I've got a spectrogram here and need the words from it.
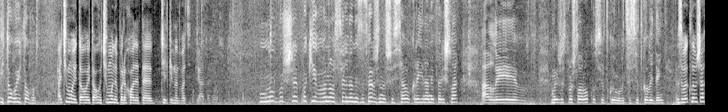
І того, і того. А чому і того, і того? Чому не переходите тільки на 25-те? Ну, бо ще поки воно сильно не затверджено, що вся Україна не перейшла. Але ми вже з прошлого року святкуємо, бо це святковий день. Звикли вже?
